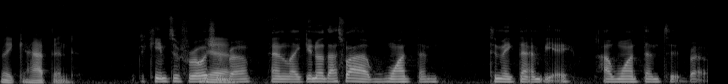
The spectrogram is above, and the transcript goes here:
like happened. It came to fruition, Yeah. bro. And like you know, that's why I want them to make the NBA. I want them to, bro.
